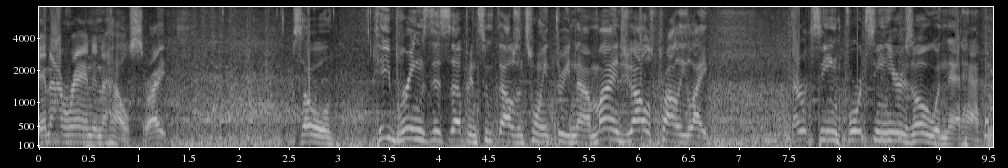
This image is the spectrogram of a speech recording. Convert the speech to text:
and I ran in the house, right? So he brings this up in 2023. Now, mind you, I was probably like 13, 14 years old when that happened,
